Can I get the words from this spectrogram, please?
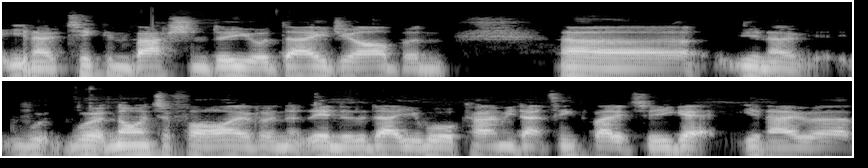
you know, tick and bash and do your day job and, uh, you know, work nine to five, and at the end of the day, you walk home. You don't think about it till you get, you know, uh,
